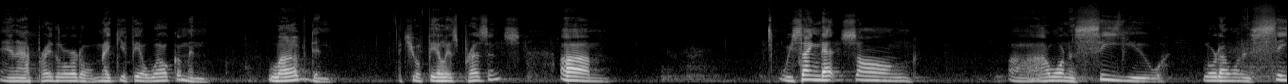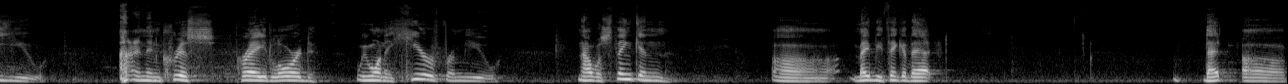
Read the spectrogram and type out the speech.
and I pray the Lord will make you feel welcome and loved and that you'll feel His presence. Um, we sang that song, uh, I Want to See You. Lord, I want to see you. And then Chris prayed, Lord, we want to hear from you. And I was thinking, uh, made me think of that that uh, I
